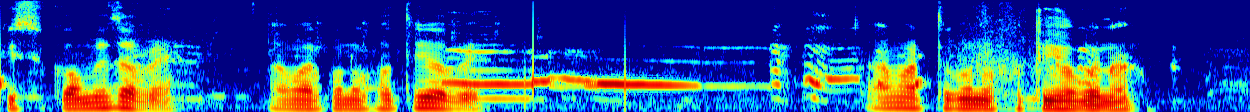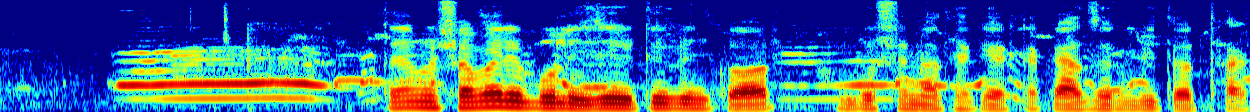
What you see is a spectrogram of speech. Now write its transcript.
কিছু কমে যাবে? আমার কোনো ক্ষতি হবে? আমার তো কোনো ক্ষতি হবে না। তাই আমি সবাই বলি যে ইউটিউবিং কর, বসে না থেকে একটা কাজের ভিতর থাক।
